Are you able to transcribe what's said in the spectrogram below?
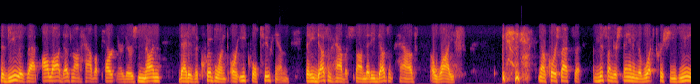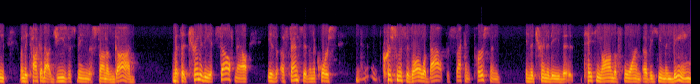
the view is that Allah does not have a partner. There's none that is equivalent or equal to him, that he doesn't have a son, that he doesn't have a wife. now, of course, that's a, misunderstanding of what Christians mean when they talk about Jesus being the Son of God. But the Trinity itself now is offensive. And of course, Christmas is all about the second person in the Trinity, the, taking on the form of a human being.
